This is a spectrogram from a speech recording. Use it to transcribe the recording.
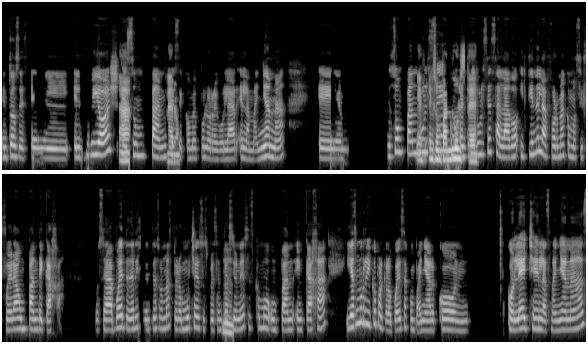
Entonces, el, el brioche ah, es un pan que se come por lo regular en la mañana. eh, es un pan Es, es un dulce, pan como entre dulce. dulce salado, y tiene la forma como si fuera un pan de caja. O sea, puede tener diferentes formas, pero muchas de sus Mm, presentaciones es como un pan en caja. Y es muy rico porque lo puedes acompañar con, con leche en las mañanas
